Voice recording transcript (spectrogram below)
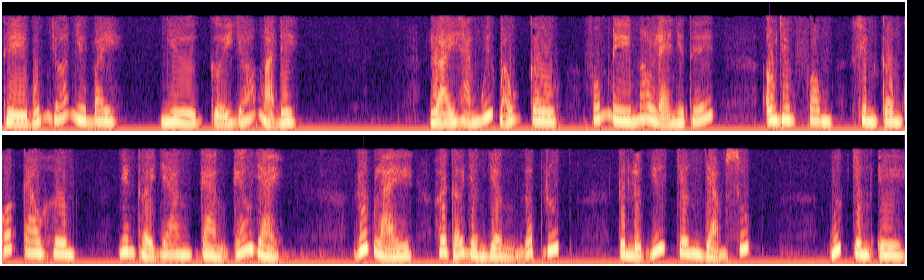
thì bốn gió như bay, như cưỡi gió mà đi. Loại hạng quyết bảo câu phóng đi mau lẹ như thế, âu dương phong khinh công có cao hơn, nhưng thời gian càng kéo dài. Rút lại, hơi thở dần dần gấp rút, kinh lực dưới chân giảm sút. Bước chân y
